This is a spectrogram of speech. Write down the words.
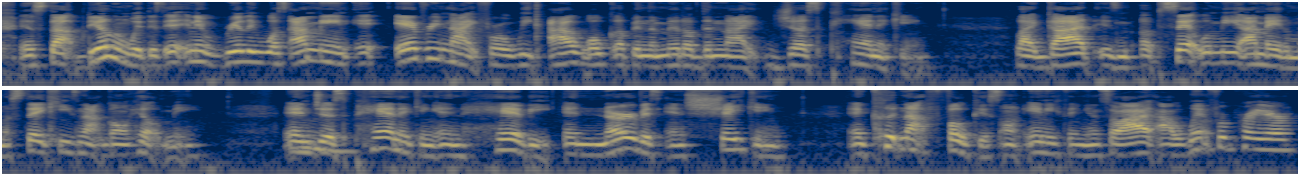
and stop dealing with this, and it really was. I mean, it, every night for a week, I woke up in the middle of the night just panicking, like God is upset with me. I made a mistake. He's not gonna help me, and mm-hmm. just panicking and heavy and nervous and shaking, and could not focus on anything. And so I I went for prayer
